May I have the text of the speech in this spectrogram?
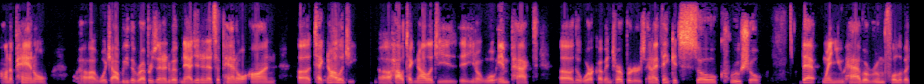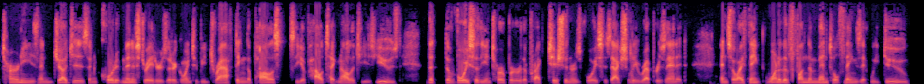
on a panel uh, which I'll be the representative of NAJIT, and it's a panel on uh, technology, uh, how technology you know will impact uh, the work of interpreters. And I think it's so crucial that when you have a room full of attorneys and judges and court administrators that are going to be drafting the policy of how technology is used, that the voice of the interpreter, the practitioner's voice, is actually represented. And so I think one of the fundamental things that we do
